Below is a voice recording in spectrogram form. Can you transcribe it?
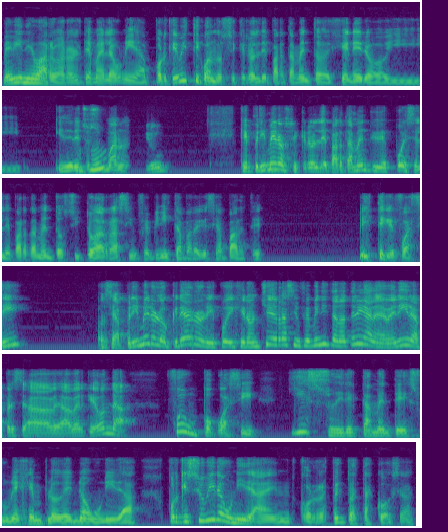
me viene bárbaro el tema de la unidad, porque viste cuando se creó el departamento de género y, y derechos humanos del club, que primero se creó el departamento y después el departamento citó a Racing Feminista para que sea parte. ¿Viste que fue así? O sea, primero lo crearon y después dijeron, che, Racing Feminista, ¿no tenía ganas de venir a, pres- a- a ver qué onda? Fue un poco así. Y eso directamente es un ejemplo de no unidad. Porque si hubiera unidad en- con respecto a estas cosas,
